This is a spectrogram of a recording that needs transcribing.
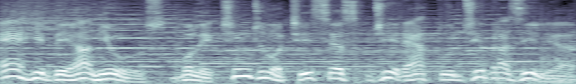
RBA News, Boletim de Notícias, direto de Brasília.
